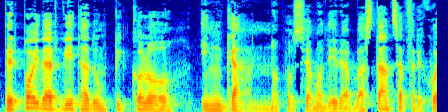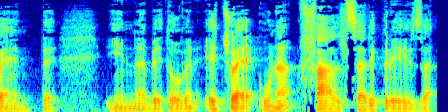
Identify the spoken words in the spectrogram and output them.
per poi dar vita ad un piccolo inganno, possiamo dire abbastanza frequente in Beethoven, e cioè una falsa ripresa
